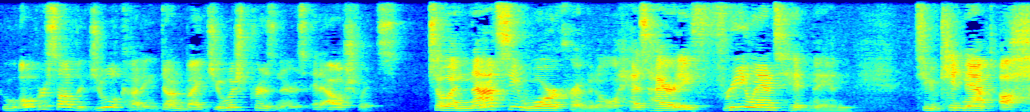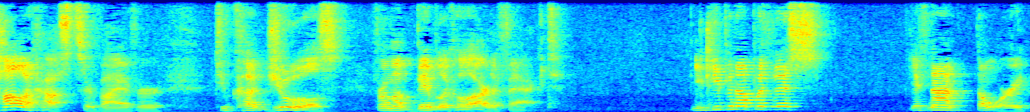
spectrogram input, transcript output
who oversaw the jewel cutting done by Jewish prisoners at Auschwitz. So, a Nazi war criminal has hired a freelance hitman to kidnap a Holocaust survivor to cut jewels from a biblical artifact. You keeping up with this? If not, don't worry.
